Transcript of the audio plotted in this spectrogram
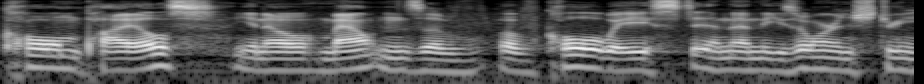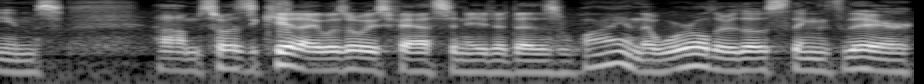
coal piles, you know, mountains of, of coal waste, and then these orange streams. Um, so as a kid, I was always fascinated as why in the world are those things there?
